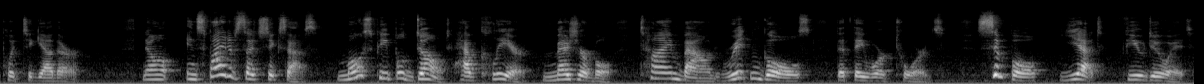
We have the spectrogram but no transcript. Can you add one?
put together. Now, in spite of such success, most people don't have clear, measurable, time bound, written goals that they work towards. Simple, yet few do it.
